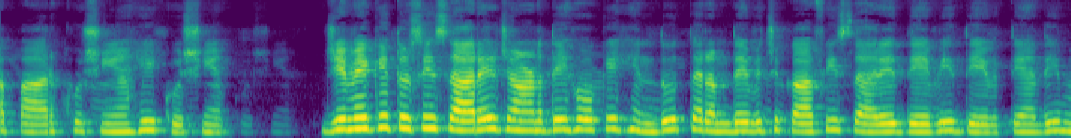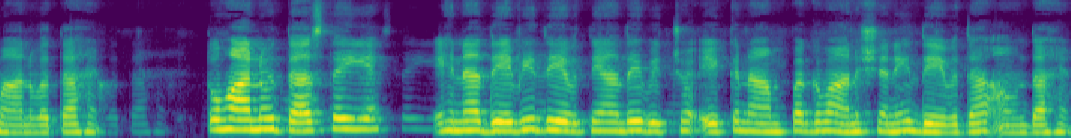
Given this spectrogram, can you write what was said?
ਅਪਾਰ ਖੁਸ਼ੀਆਂ ਹੀ ਖੁਸ਼ੀਆਂ। ਜਿਵੇਂ ਕਿ ਤੁਸੀਂ ਸਾਰੇ ਜਾਣਦੇ ਹੋ ਕਿ ਹਿੰਦੂ ਧਰਮ ਦੇ ਵਿੱਚ ਕਾਫੀ ਸਾਰੇ ਦੇਵੀ ਦੇਵਤਿਆਂ ਦੀ ਮਾਨਵਤਾ ਹੈ। ਤੁਹਾਨੂੰ ਦੱਸ ਦਈਏ, ਇਹਨਾਂ ਦੇਵੀ ਦੇਵਤਿਆਂ ਦੇ ਵਿੱਚੋਂ ਇੱਕ ਨਾਮ ਭਗਵਾਨ ਸ਼ਨੀ ਦੇਵ ਦਾ ਆਉਂਦਾ ਹੈ।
